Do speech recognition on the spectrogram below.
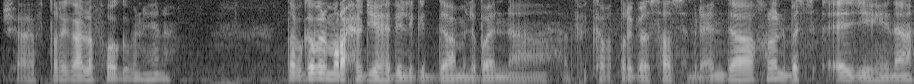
شايف طريق على فوق من هنا؟ طب قبل ما أروح الجهة هذه اللي قدام اللي بانا في كيف الطريق الأساسي من عندها خلوني بس أجي هنا.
